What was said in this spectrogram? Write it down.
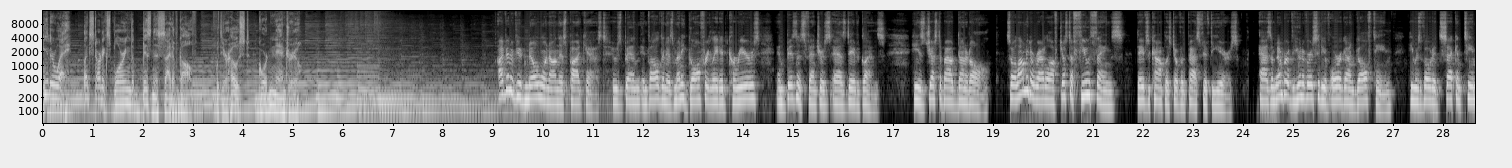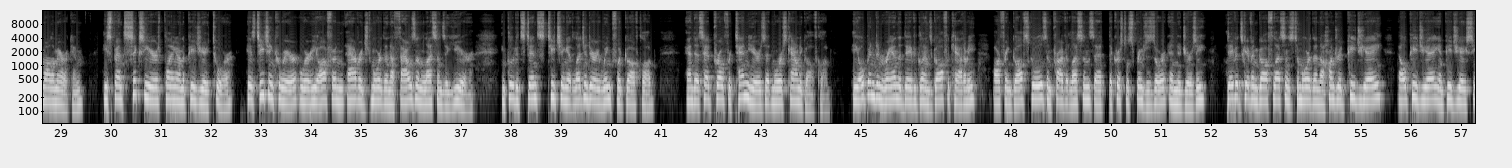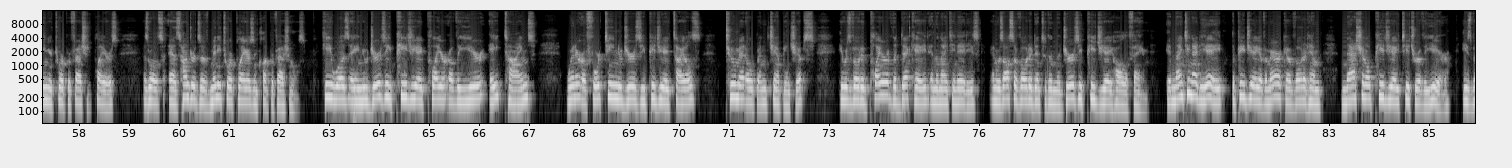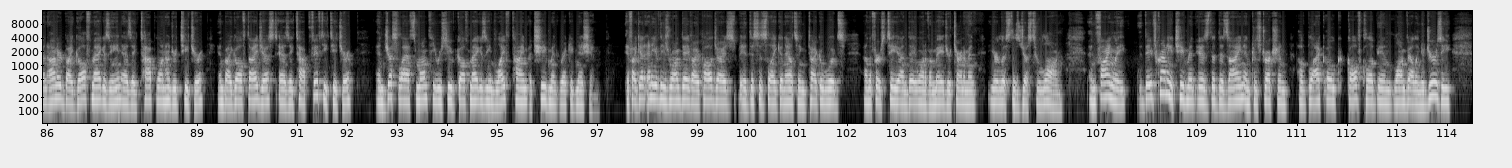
Either way, let's start exploring the business side of golf with your host, Gordon Andrew. I've interviewed no one on this podcast who's been involved in as many golf related careers and business ventures as David Glenz. He's just about done it all. So allow me to rattle off just a few things Dave's accomplished over the past 50 years. As a member of the University of Oregon golf team, he was voted second team All American. He spent six years playing on the PGA Tour. His teaching career, where he often averaged more than a thousand lessons a year, included stints teaching at legendary Winged-Foot Golf Club and as head pro for 10 years at Morris County Golf Club. He opened and ran the David Glenz Golf Academy, offering golf schools and private lessons at the Crystal Springs Resort in New Jersey. David's given golf lessons to more than 100 PGA, LPGA, and PGA Senior Tour professional players, as well as, as hundreds of mini tour players and club professionals. He was a New Jersey PGA Player of the Year eight times, winner of 14 New Jersey PGA titles, two Met Open championships. He was voted Player of the Decade in the 1980s and was also voted into the New Jersey PGA Hall of Fame. In 1998, the PGA of America voted him National PGA Teacher of the Year. He's been honored by Golf Magazine as a top 100 teacher and by Golf Digest as a top 50 teacher. And just last month, he received Golf Magazine Lifetime Achievement Recognition. If I get any of these wrong, Dave, I apologize. This is like announcing Tiger Woods on the first tee on day one of a major tournament. Your list is just too long. And finally, Dave's crowning achievement is the design and construction of Black Oak Golf Club in Long Valley, New Jersey,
